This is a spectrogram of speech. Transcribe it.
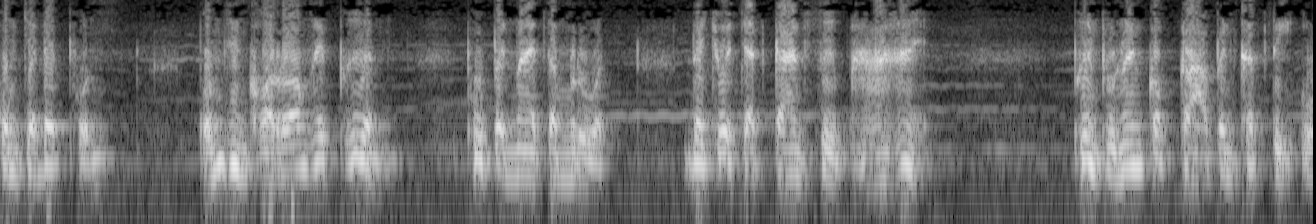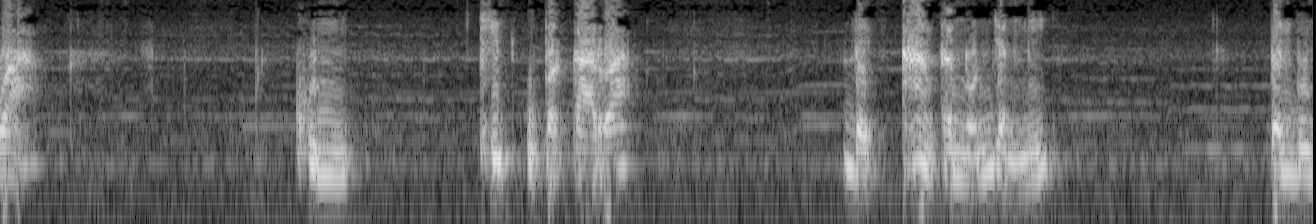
คงจะได้ผล ผมจึงขอร้องให้เพื่อน ผู้เป็นนายตำรวจ ได้ช่วยจัดการสืบหาให้ เพื่อนผู้นั้นก็กล่าวเป็นคติว่า คุณคิดอุปการะ เด็กข้างถนนอย่างนี้ เป็นบุญ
